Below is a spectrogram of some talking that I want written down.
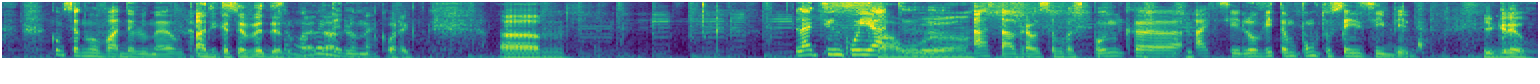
Cum să nu mă vadă lumea? Uite, Adică te vede să lumea, mă da, vede da, lumea. corect. Um, L-ați încuiat. Sau, uh, Asta vreau să vă spun, că ați lovit în punctul sensibil. e greu.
